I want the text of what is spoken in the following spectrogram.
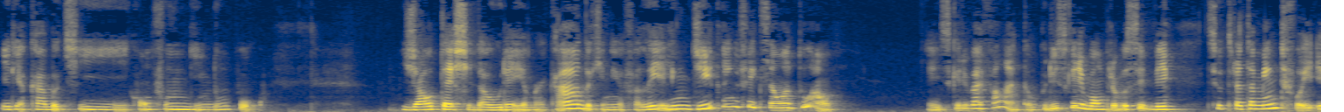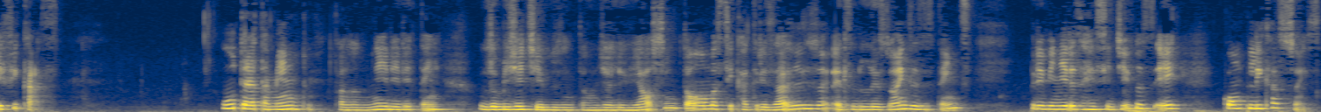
ele acaba te confundindo um pouco. Já o teste da ureia marcada, que nem eu falei, ele indica a infecção atual. É isso que ele vai falar. Então, por isso que ele é bom para você ver se o tratamento foi eficaz. O tratamento, falando nele, ele tem os objetivos, então, de aliviar os sintomas, cicatrizar as lesões existentes, prevenir as recidivas e complicações.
